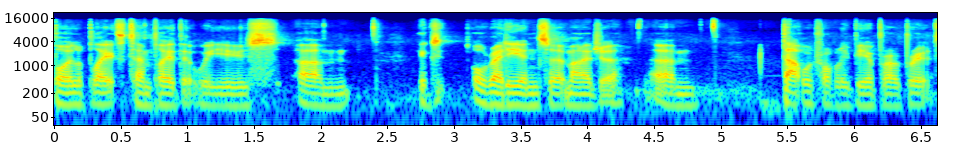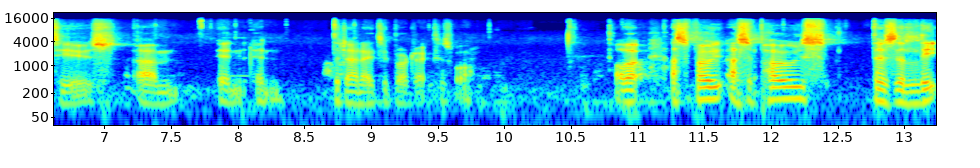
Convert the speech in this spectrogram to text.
boilerplate template that we use um, already in Cert Manager. Um, that would probably be appropriate to use um, in, in the donated project as well. Although I suppose I suppose there's a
